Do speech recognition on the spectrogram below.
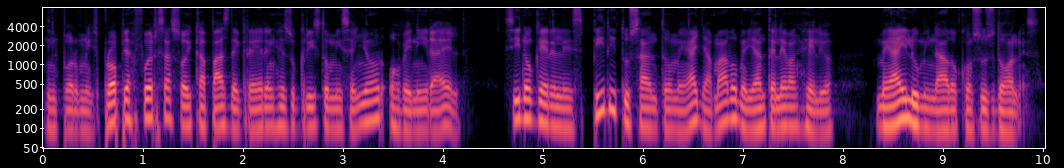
ni por mis propias fuerzas soy capaz de creer en Jesucristo mi Señor o venir a Él, sino que el Espíritu Santo me ha llamado mediante el Evangelio, me ha iluminado con sus dones.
